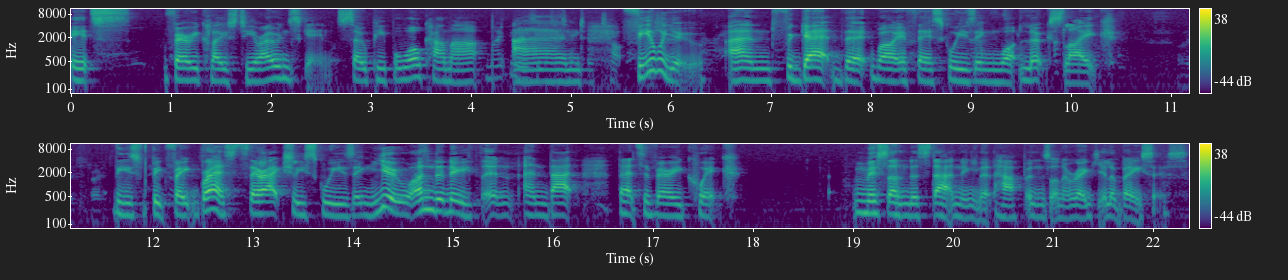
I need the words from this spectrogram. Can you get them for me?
it's very close to your own skin. So people will come up and feel you and forget that, well, if they're squeezing what looks like these big fake breasts, they're actually squeezing you underneath. And, and that, that's a very quick misunderstanding that happens on a regular basis.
